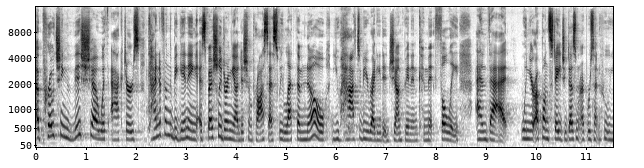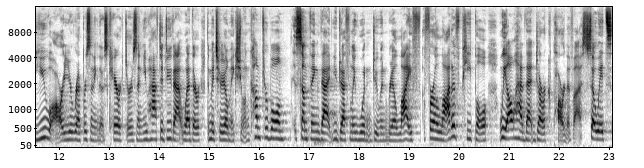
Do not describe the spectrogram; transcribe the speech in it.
Approaching this show with actors kind of from the beginning, especially during the audition process, we let them know you have to be ready to jump in and commit fully, and that that when you're up on stage, it doesn't represent who you are, you're representing those characters. And you have to do that whether the material makes you uncomfortable, something that you definitely wouldn't do in real life. For a lot of people, we all have that dark part of us. So it's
